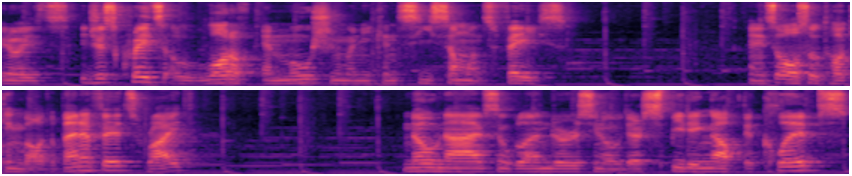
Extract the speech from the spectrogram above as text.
You know, it's, it just creates a lot of emotion when you can see someone's face. And it's also talking about the benefits, right? No knives, no blenders, you know, they're speeding up the clips,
